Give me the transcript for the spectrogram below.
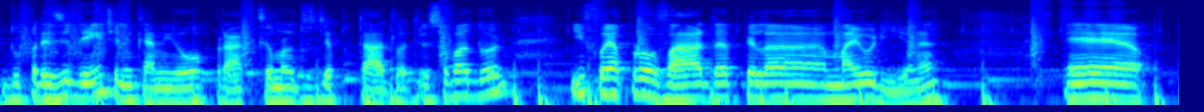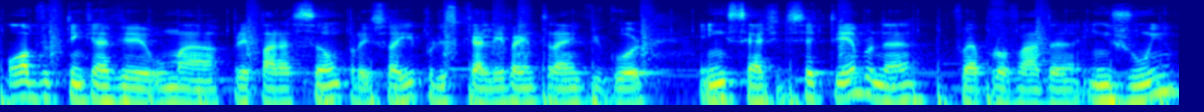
do presidente, ele encaminhou para a Câmara dos Deputados lá de Salvador e foi aprovada pela maioria, né? É óbvio que tem que haver uma preparação para isso aí, por isso que a lei vai entrar em vigor em 7 de setembro, né? Foi aprovada em junho,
